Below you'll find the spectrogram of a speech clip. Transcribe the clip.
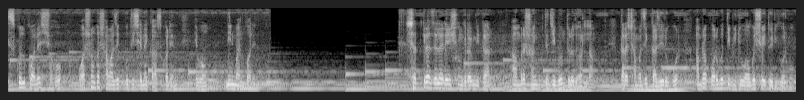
স্কুল, কলেজ সহ অসংখ্য সামাজিক প্রতিষ্ঠানে কাজ করেন এবং নির্মাণ করেন। সাতক্ষীরা জেলার এই সংগ্রাম নেতার আমরা সংক্ষিপ্ত জীবন তুলে ধরলাম। তারা সামাজিক কাজের উপর আমরা পরবর্তী ভিডিও অবশ্যই তৈরি করব।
